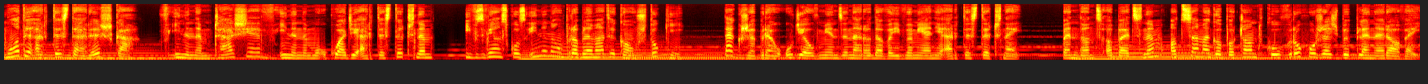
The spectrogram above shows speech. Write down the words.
Młody artysta Ryszka w innym czasie, w innym układzie artystycznym i w związku z inną problematyką sztuki także brał udział w międzynarodowej wymianie artystycznej, będąc obecnym od samego początku w ruchu rzeźby plenerowej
